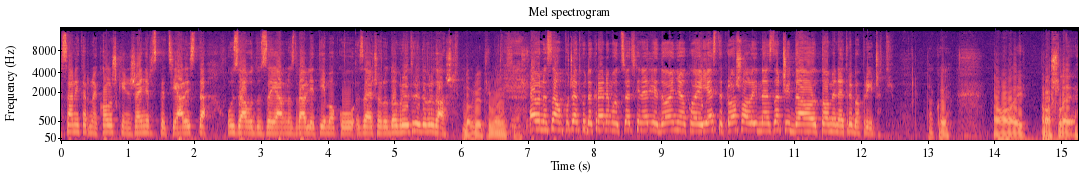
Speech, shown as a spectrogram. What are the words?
sanitarno-ekološki inženjer, specijalista u Zavodu za javno zdravlje Timok u Zaječaru. Dobro jutro i dobrodošli. Dobro jutro, bolje Evo na samom početku da krenemo od Svetske nedelje dojenja koja jeste prošla, ali ne znači da o tome ne treba pričati. Tako je. Ovaj, prošle je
